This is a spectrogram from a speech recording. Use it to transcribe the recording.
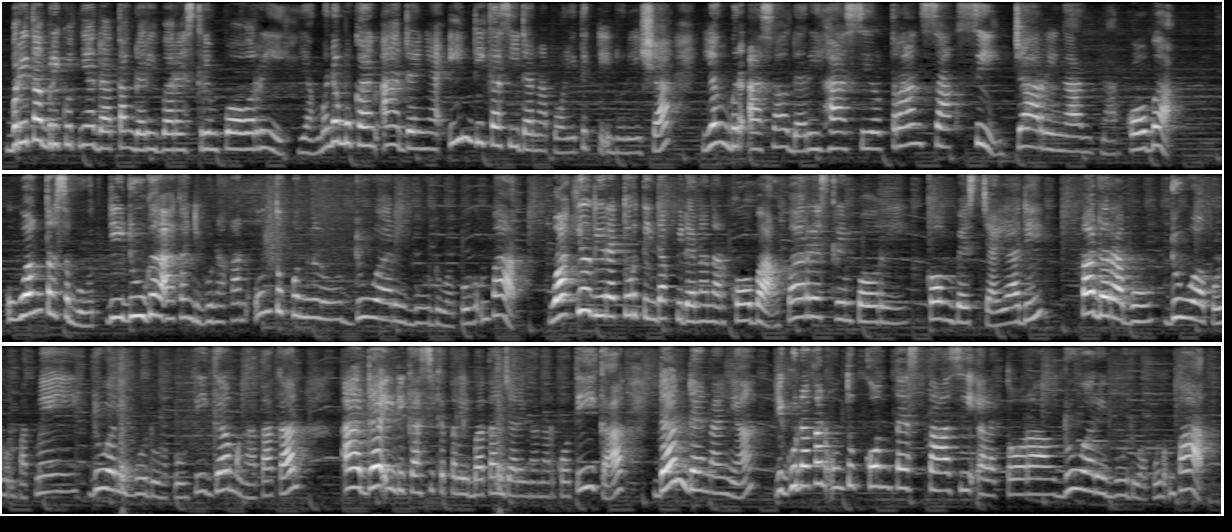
Berita berikutnya datang dari Bares Krim Polri yang menemukan adanya indikasi dana politik di Indonesia yang berasal dari hasil transaksi jaringan narkoba. Uang tersebut diduga akan digunakan untuk pemilu 2024. Wakil Direktur Tindak Pidana Narkoba Bares Krim Polri, Kombes Jayadi, pada Rabu 24 Mei 2023 mengatakan ada indikasi keterlibatan jaringan narkotika dan dananya digunakan untuk kontestasi elektoral 2024.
